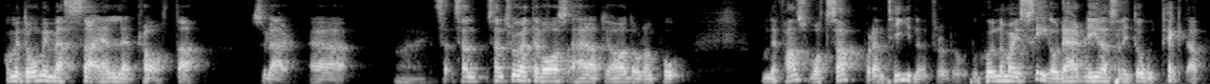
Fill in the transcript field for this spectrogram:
kommer inte ihåg min mässa eller prata sådär. Eh. Sen, sen, sen tror jag att det var så här att jag hade honom på om det fanns WhatsApp på den tiden, för då, då kunde man ju se och det här blir nästan lite otäckt att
